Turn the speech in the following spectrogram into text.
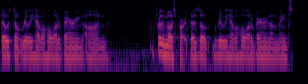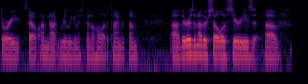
those don't really have a whole lot of bearing on. For the most part, those don't really have a whole lot of bearing on the main story, so I'm not really going to spend a whole lot of time with them. Uh, there is another solo series of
